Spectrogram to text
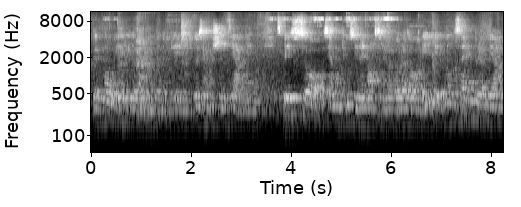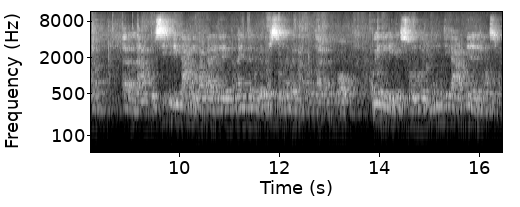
per noi è rilevante perché noi siamo scienziati Spesso siamo chiusi nei nostri laboratori e non sempre abbiamo eh, la possibilità di parlare direttamente con le persone per raccontare un po' quelli che sono i punti cardine del nostro lavoro.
